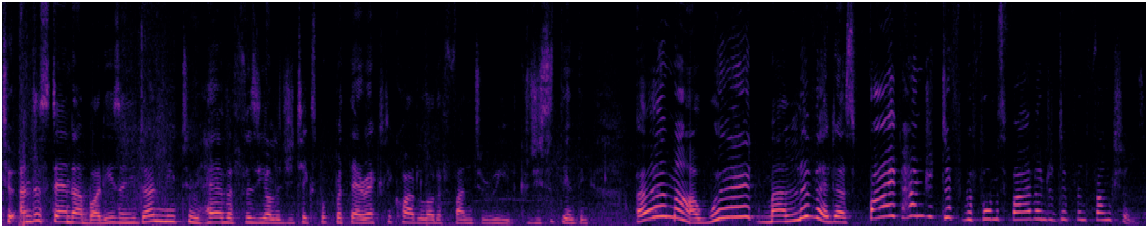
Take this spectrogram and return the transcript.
to understand our bodies, and you don't need to have a physiology textbook, but they're actually quite a lot of fun to read because you sit there and think, oh my word, my liver does 500 different, performs 500 different functions.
